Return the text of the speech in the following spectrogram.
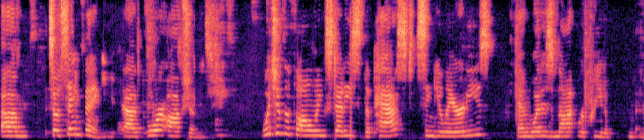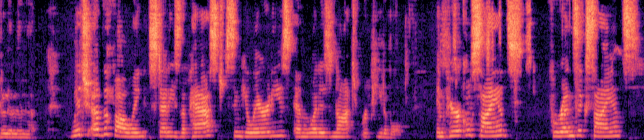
Um, so same thing. Uh, four options. Which of the following studies the past singularities and what is not repeatable? Which of the following studies the past singularities and what is not repeatable? Empirical science, forensic science,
